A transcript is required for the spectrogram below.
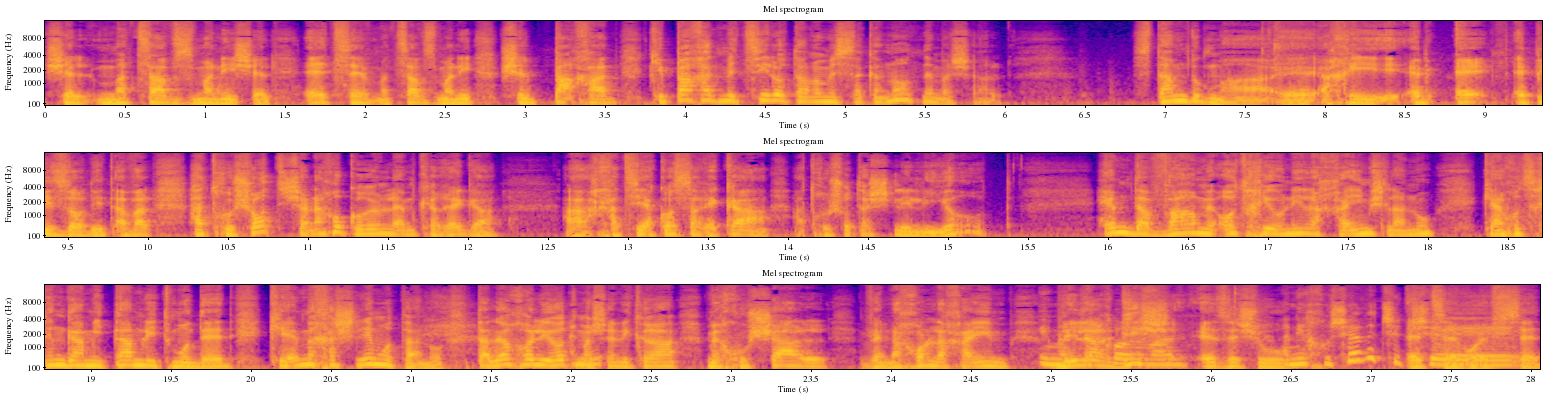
של מצב זמני של עצב, מצב זמני של פחד, כי פחד מציל אותנו מסכנות למשל. סתם דוגמה אה, הכי אפ- אה, אפיזודית, אבל התחושות שאנחנו קוראים להן כרגע, החצי הכוס הריקה, התחושות השליליות, הם דבר מאוד חיוני לחיים שלנו, כי אנחנו צריכים גם איתם להתמודד, כי הם מחשלים אותנו. אתה לא יכול להיות אני- מה שנקרא מחושל ונכון לחיים, בלי להרגיש הזמן- איזשהו אני חושבת שכש... עצב או הפסד.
